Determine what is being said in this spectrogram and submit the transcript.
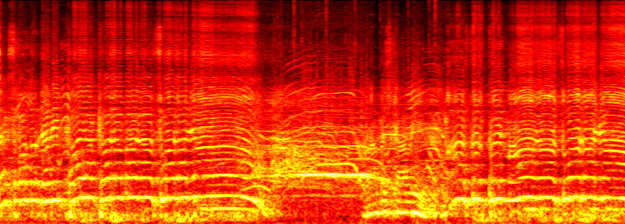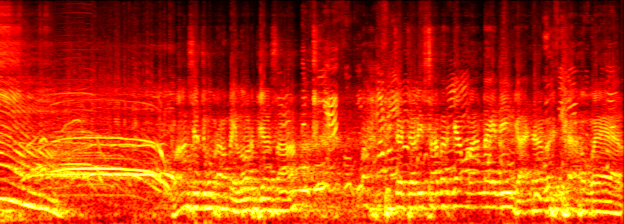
Cek sponsor dari Bayangkara mana suaranya? Ramai sekali. Master Band mana suaranya? Masih cukup ramai, luar biasa. Bisa dari sawernya mana ini nggak nyawer nyawer.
